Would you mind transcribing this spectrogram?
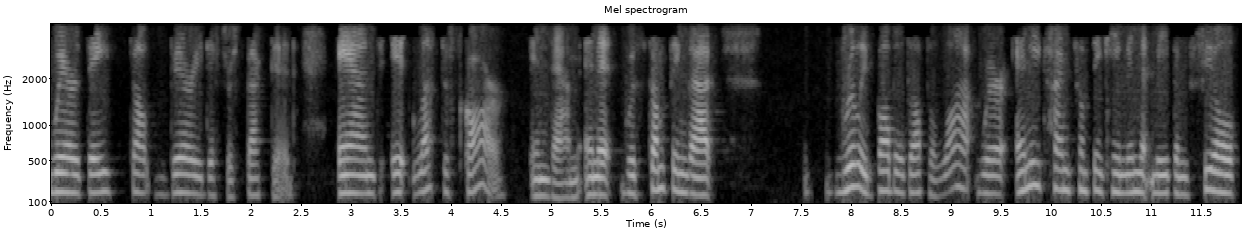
where they felt very disrespected and it left a scar in them. And it was something that really bubbled up a lot where anytime something came in that made them feel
